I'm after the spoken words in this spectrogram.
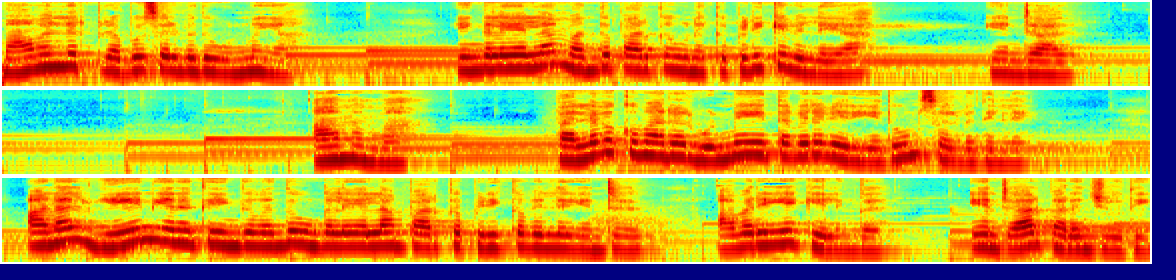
மாமல்லர் பிரபு சொல்வது உண்மையா? எங்களையெல்லாம் வந்து பார்க்க உனக்கு பிடிக்கவில்லையா? என்றாள். ஆமம்மா பல்லவகுமாரர் உண்மையை தவிர வேறு எதுவும் சொல்வதில்லை. ஆனால் ஏன் எனக்கு இங்கு வந்து உங்களையெல்லாம் பார்க்க பிடிக்கவில்லை என்று அவரையே கேளுங்கள் என்றார் பரஞ்சோதி.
